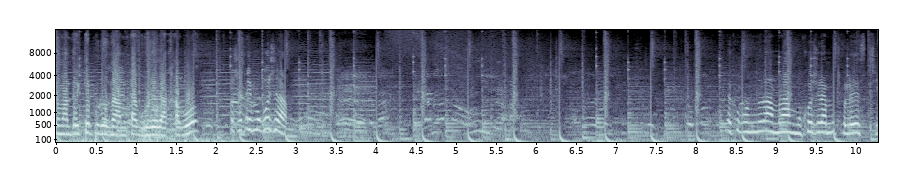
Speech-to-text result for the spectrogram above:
তোমাদেরকে পুরো গ্রামটা ঘুরে দেখাবো। তোর সাথে মুখোশ দেখো বন্ধুরা, আমরা মুখোশ গ্রামে চলে এসেছি।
